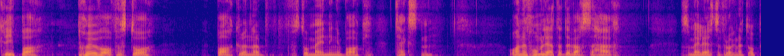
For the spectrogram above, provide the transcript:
gripe, prøve å forstå bakgrunnen, står meningen bak teksten. Og Han har formulert dette verset her, som jeg leste for dere nettopp,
